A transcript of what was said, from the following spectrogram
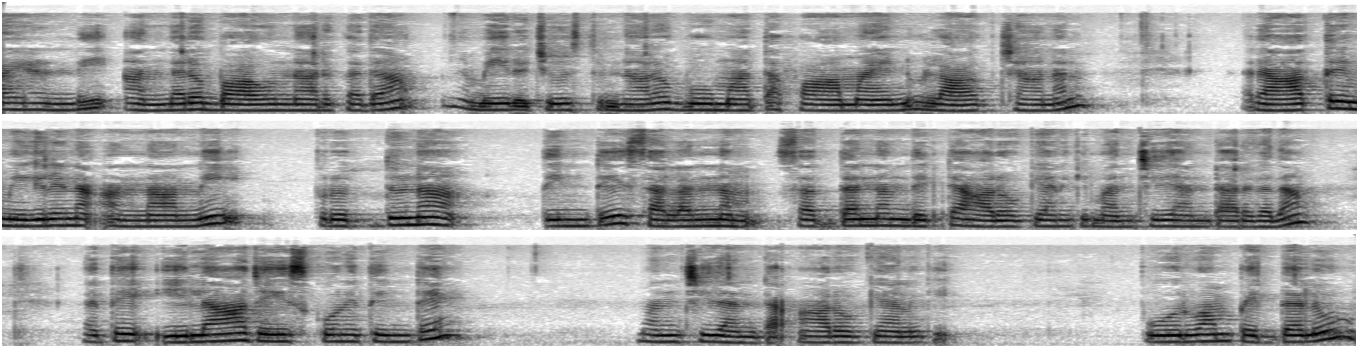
హాయ్ అండి. అందరూ బాగున్నారు కదా? మీరు చూస్తున్నారు భూమాత ఫామ్ అండ్ వ్లాగ్ ఛానల్. రాత్రి మిగిలిన అన్నాన్ని ప్రొద్దున తింటే సలన్నం సద్దన్నం తింటే ఆరోగ్యానికి మంచిది అంటారు కదా? అయితే ఇలా చేసుకొని తింటే మంచిదంట ఆరోగ్యానికి. పూర్వం పెద్దలు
